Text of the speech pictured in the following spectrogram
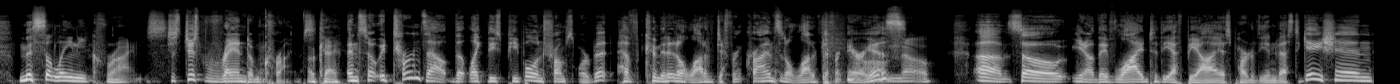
Miscellany crimes. just just random crimes. Okay. And so it turns out that like these people in Trump's orbit have committed a lot of different crimes in a lot of different areas. Oh, no. Um, so you know they've lied to the FBI as part of the investigation.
